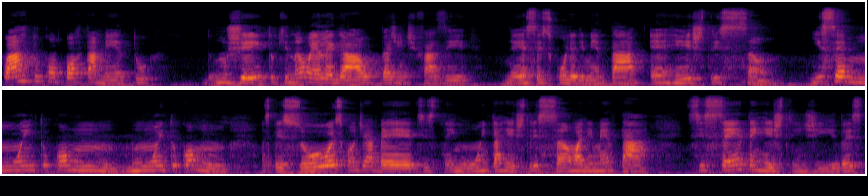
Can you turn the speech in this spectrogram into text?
Quarto comportamento, um jeito que não é legal da gente fazer nessa escolha alimentar é restrição. Isso é muito comum, muito comum. As pessoas com diabetes têm muita restrição alimentar, se sentem restringidas,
